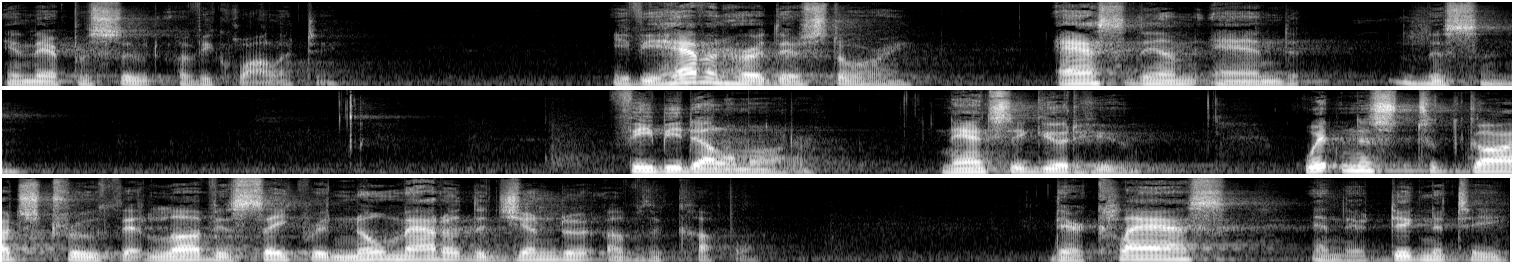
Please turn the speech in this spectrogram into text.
in their pursuit of equality. If you haven't heard their story, ask them and listen. Phoebe Delamarter, Nancy Goodhue, witnessed to God's truth that love is sacred no matter the gender of the couple. Their class and their dignity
